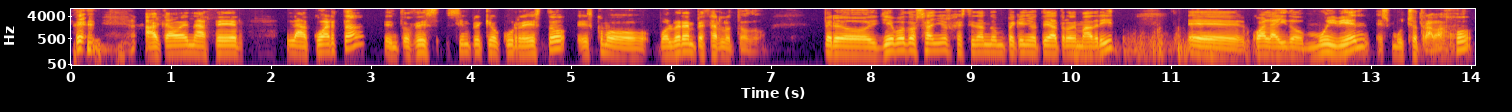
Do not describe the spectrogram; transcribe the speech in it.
acaba de nacer la cuarta, entonces siempre que ocurre esto es como volver a empezarlo todo. Pero llevo dos años gestionando un pequeño teatro de Madrid, eh, el cual ha ido muy bien, es mucho trabajo,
